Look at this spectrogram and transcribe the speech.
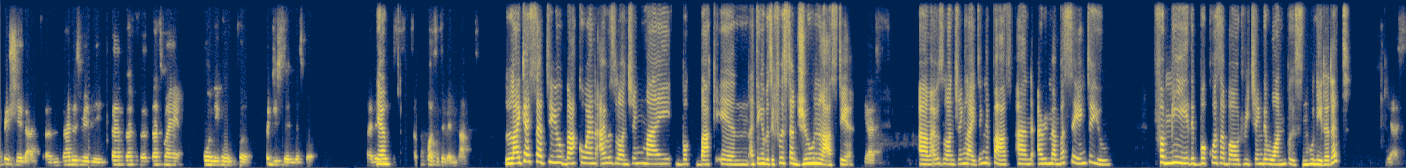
appreciate that. And that is really, that, that's, that's my only hope for producing this book. That yeah. a positive impact. Like I said to you back when I was launching my book back in, I think it was the 1st of June last year. Yes. um, I was launching Lighting the Path, and I remember saying to you, for me, the book was about reaching the one person who needed it. Yes.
